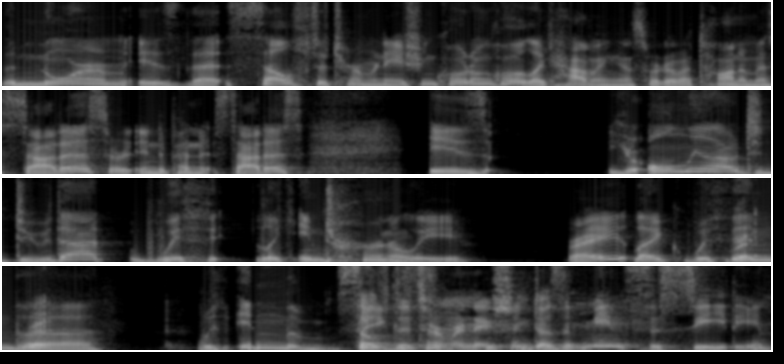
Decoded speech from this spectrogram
the norm is that self-determination quote unquote like having a sort of autonomous status or independent status is you're only allowed to do that with like internally right like within Right, the within the Self determination doesn't mean seceding.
